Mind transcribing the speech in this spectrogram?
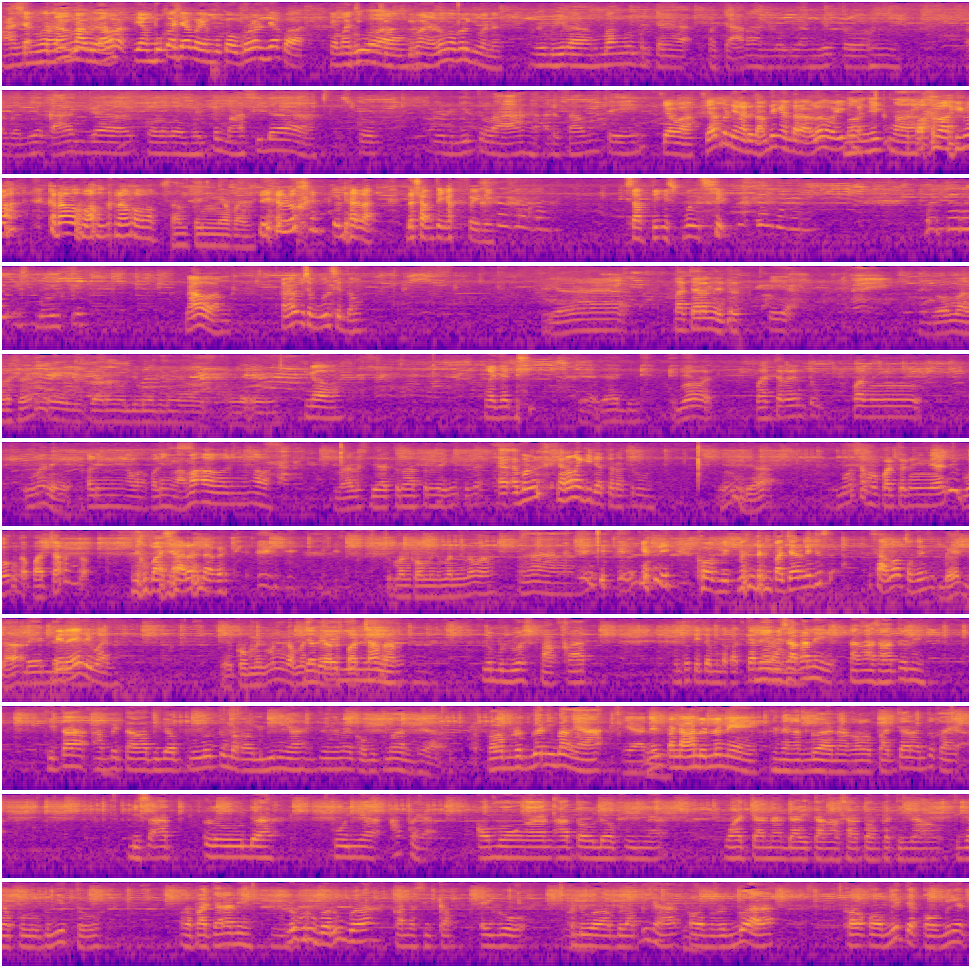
pertama pertama yang buka siapa? Yang buka obrolan siapa? Yang mancing mancing gimana? Lu ngobrol gimana gue bilang bang lu percaya pacaran gue bilang gitu hmm. kata dia kagak kalau komitmen masih dah gua, ya begitulah ada something siapa siapa nih yang ada something antara Iko bang Hikmah Wah, Bang Hikmah, kenapa bang? Kenapa bang? Something apa? Ya lu kan udahlah, udah something apa ini? Something is bullshit. pacaran is bullshit Nah bang, kenapa bisa bullshit dong? Ya pacaran itu. Iya. Gua males aja bicara ujung-ujungnya enggak ini. Enggak. Enggak jadi. Enggak jadi. Gua pacaran itu paling gimana ya? Paling apa? Paling lama apa paling apa? Males diatur-atur kayak gitu kan. Eh, emang sekarang lagi diatur atur? Enggak. Gua sama pacaran ini aja gua nggak pacaran kok. Nggak pacaran apa? Cuman komitmen doang. nah Nggak nih, komitmen dan pacaran itu sama apa enggak sih? Beda. beda Bedanya di mana? Ya komitmen nggak mesti Jatuhnya harus gini. pacaran. lu berdua sepakat Untuk tidak mendekatkan nih orang. misalkan nih tanggal 1 nih kita sampai tanggal 30 tuh bakal begini ya itu namanya komitmen Ya, kalau menurut gua nih bang ya ya ini pandangan lu dulu nih. dengan gua nah kalau pacaran tuh kayak di saat lu udah punya apa ya omongan atau udah punya wacana dari tanggal 1 sampai tinggal 30 begitu kalau pacaran nih Hmm. lu berubah-ubah karena sikap ego kedua belah pihak kalau menurut gua kalau komit ya komit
